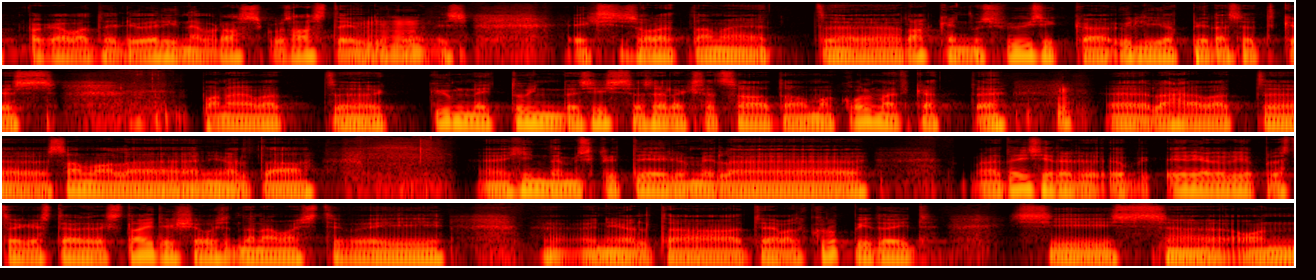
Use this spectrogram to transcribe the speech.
õppekavadel ju erinev raskusaste mm -hmm. Ülikoolis. ehk siis oletame, et äh, rakendusfüüsika üliõpilased, kes panevad äh, kümneid tunde sisse selleks, et saada oma kolmed kätte, äh, lähevad samale nii-öelda hindamiskriteeriumile mõne teise erialaüliõpilastega, kes teevad näiteks slideshow sid enamasti või äh, nii-öelda teevad grupitöid, siis äh, on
